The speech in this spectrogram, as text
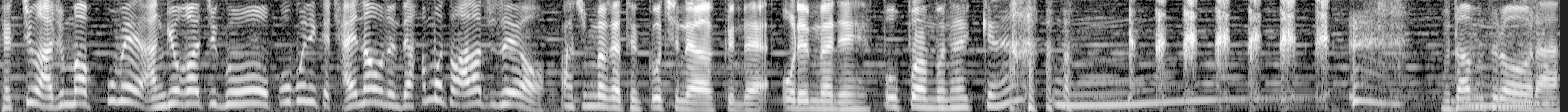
백증 아줌마 품에 안겨가지고 뽑으니까 잘 나오는데 한 번 더 안아주세요. 아줌마 같은 꽃이 나왔군데 오랜만에 뽀뽀 한 번 할까? 음. 부담스러워라.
